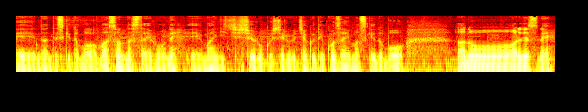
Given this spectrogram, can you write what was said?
えー、なんですけども、まあ、そんなスタエフをね、えー、毎日収録してる弱でございますけども、あのー、あれですね、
